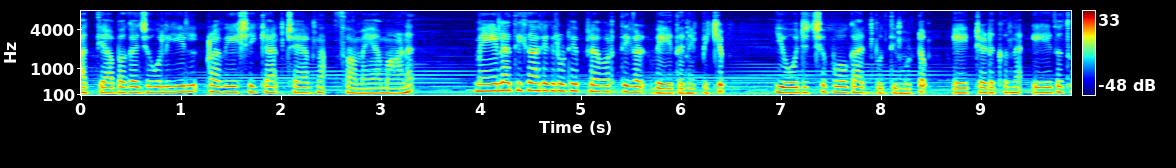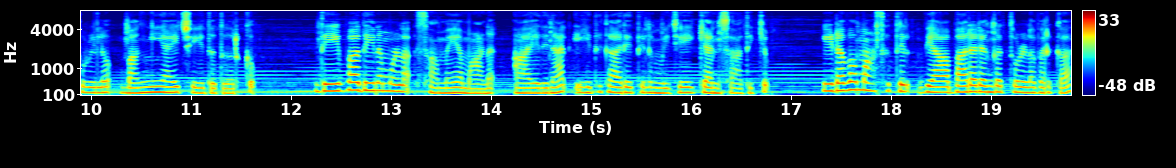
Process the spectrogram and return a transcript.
അധ്യാപക ജോലിയിൽ പ്രവേശിക്കാൻ ചേർന്ന സമയമാണ്. മേലധികാരികളുടെ പ്രവൃത്തികൾ വേദനിപ്പിക്കും. യോജിച്ചു പോകാൻ ബുദ്ധിമുട്ടും. ഏറ്റെടുക്കുന്ന ഏതു തൊഴിലും ഭംഗിയായി ചെയ്തു തീർക്കും. ദൈവാധീനമുള്ള സമയമാണ്. ആയതിനാൽ ഏത് കാര്യത്തിലും വിജയിക്കാൻ സാധിക്കും. ഇടവമാസത്തിൽ വ്യാപാര രംഗത്തുള്ളവർക്ക്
